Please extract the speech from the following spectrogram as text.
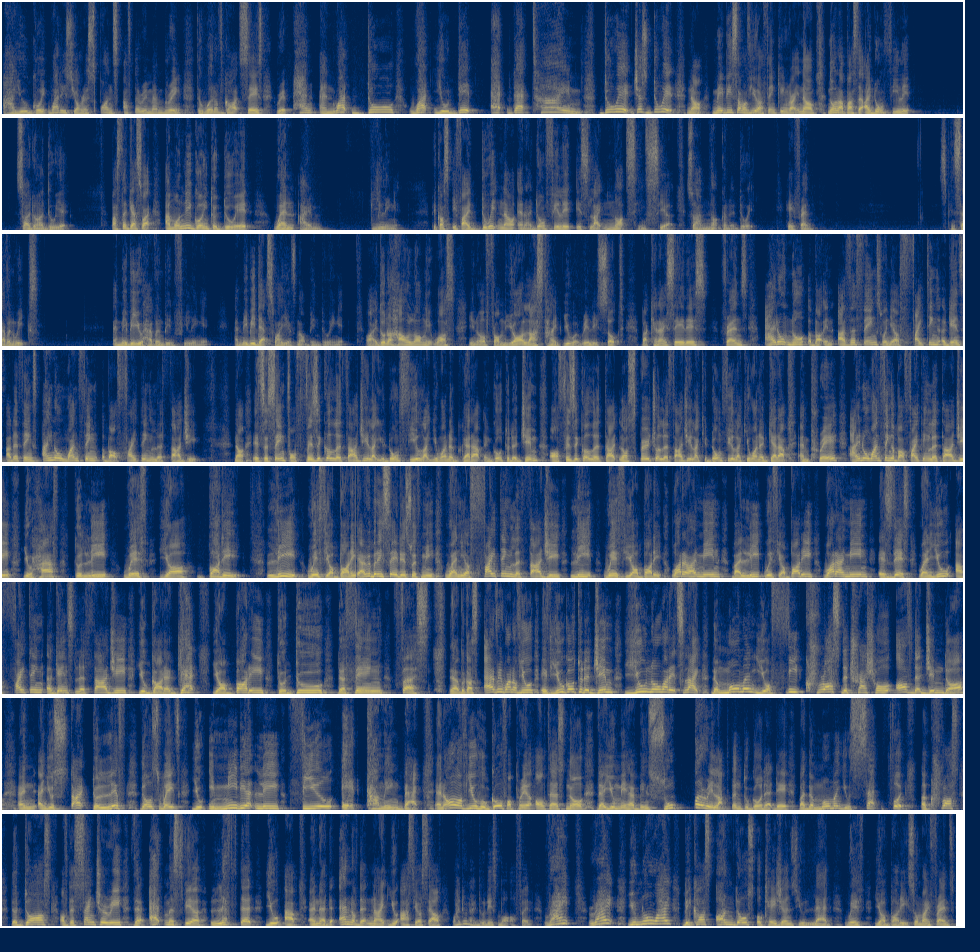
Are you going? What is your response after remembering? The word of God says, repent and what? Do what you did at that time. Do it. Just do it. Now, maybe some of you are thinking right now, no, la, Pastor, I don't feel it. So I don't do it. Pastor, guess what? I'm only going to do it when I'm feeling it. Because if I do it now and I don't feel it, it's like not sincere. So I'm not going to do it. Hey, friend, it's been seven weeks. And maybe you haven't been feeling it. And maybe that's why you've not been doing it. Or I don't know how long it was, you know, from your last time you were really soaked. But can I say this? Friends, I don't know about in other things when you're fighting against other things. I know one thing about fighting lethargy. Now, it's the same for physical lethargy, like you don't feel like you want to get up and go to the gym, or physical lethargy, or spiritual lethargy, like you don't feel like you want to get up and pray. I know one thing about fighting lethargy you have to lead with your body. Lead with your body. Everybody say this with me. When you're fighting lethargy, lead with your body. What do I mean by lead with your body? What I mean is this. When you are fighting against lethargy, you gotta get your body to do the thing first. Because every one of you, if you go to the gym, you know what it's like. The moment your feet cross the threshold of the gym door and, and you start to lift those weights, you immediately feel it coming back. And all of you who go for prayer altars know that you may have been super reluctant to go that day, but the moment you set foot across the doors of the sanctuary, the atmosphere lifted you up. And at the end of that night, you ask yourself, why don't I do this more often? Right? Right? You know why? Because on those occasions, you led with your body. So, my friends,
